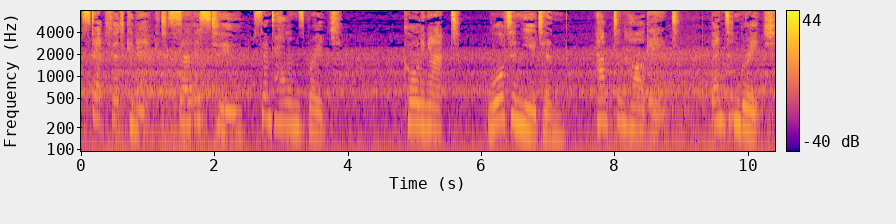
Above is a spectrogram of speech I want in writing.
Stepford Connect service to St Helens Bridge. Calling at Wharton Newton, Hampton Hargate, Benton Bridge,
